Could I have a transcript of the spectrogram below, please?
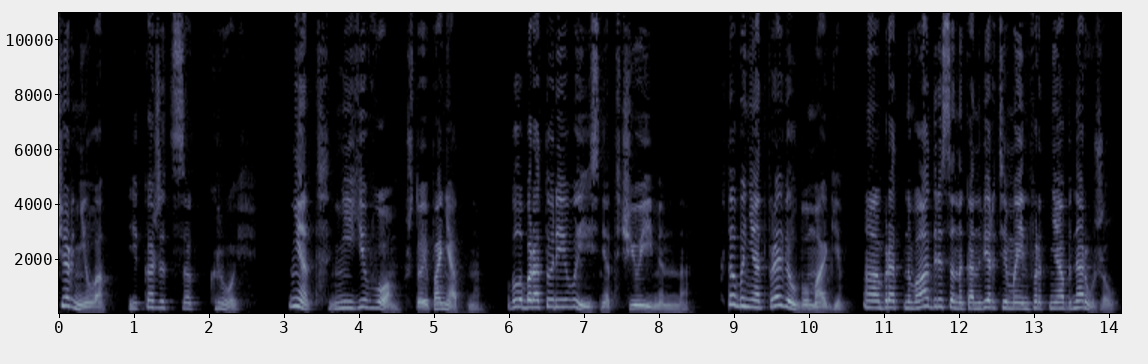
чернила и, кажется, кровь. Нет, не его, что и понятно. В лаборатории выяснят, чью именно. Кто бы ни отправил бумаги, а обратного адреса на конверте Мейнфорд не обнаружил.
